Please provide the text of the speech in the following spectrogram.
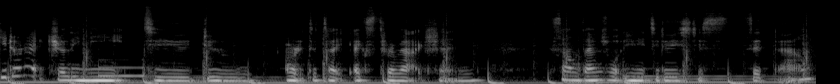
you don't actually need to do or to take extreme action sometimes what you need to do is just sit down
